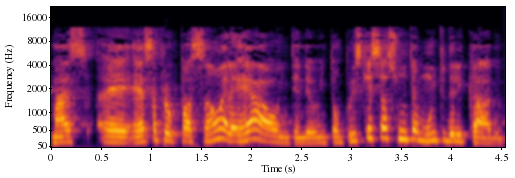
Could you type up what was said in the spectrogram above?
Mas é, essa preocupação ela é real, entendeu? Então por isso que esse assunto é muito delicado.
